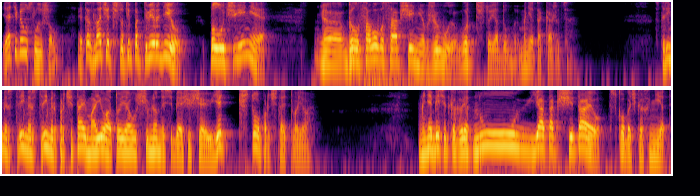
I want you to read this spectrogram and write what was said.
я тебя услышал. Это значит, что ты подтвердил получение э, голосового сообщения вживую. Вот что я думаю, мне так кажется. Стример, стример, стример, прочитай мое, а то я ущемленно себя ощущаю. Я что прочитать твое? Меня бесит, как говорят, ну, я так считаю, в скобочках нет.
